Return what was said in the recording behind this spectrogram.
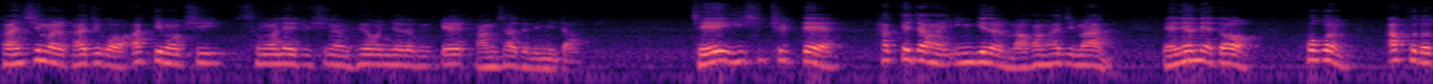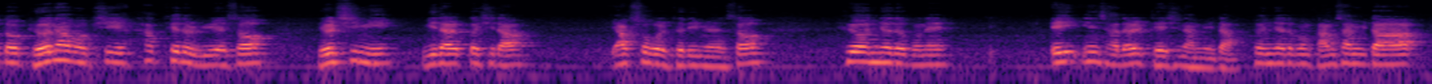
관심을 가지고 아낌없이 성원해 주시는 회원 여러분께 감사드립니다. 제27대 학회장의 임기를 마감하지만 내년에도 혹은 앞으로도 변함없이 학회를 위해서 열심히 일할 것이라 약속을 드리면서 회원 여러분의 인사를 대신합니다. 회원 여러분 감사합니다.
